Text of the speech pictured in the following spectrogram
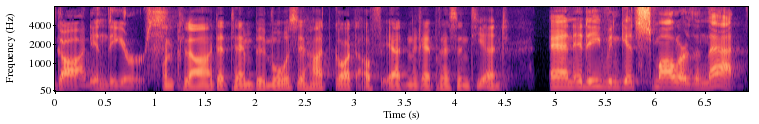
God in the earth. Und klar, der Tempel Mose hat Gott auf Erden repräsentiert. And it even gets smaller than that.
